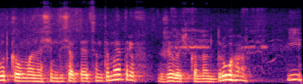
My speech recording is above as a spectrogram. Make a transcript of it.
Вудка у мене 75 см, жилочка 0,2 і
